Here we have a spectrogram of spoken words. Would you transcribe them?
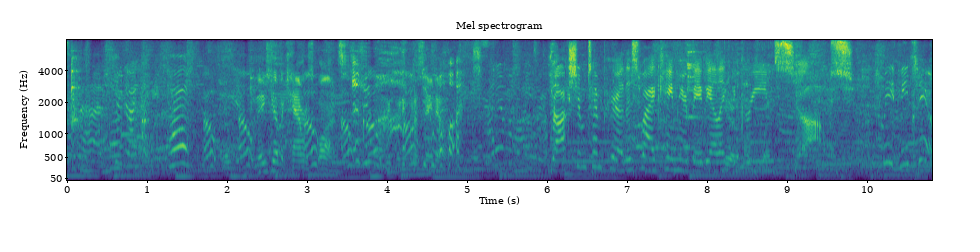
Skip ahead. Oh, oh, Oh! Maybe you have a camera response. oh, What are you gonna say now? Rock shrimp tempura. This is why I came here, baby. I like the green sauce. oh. Wait, me too.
